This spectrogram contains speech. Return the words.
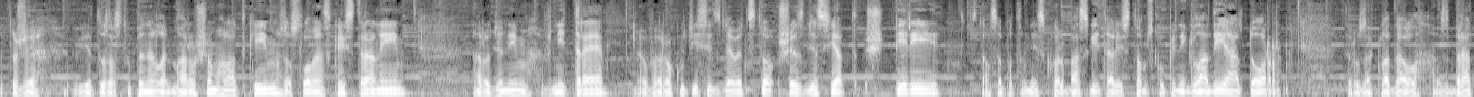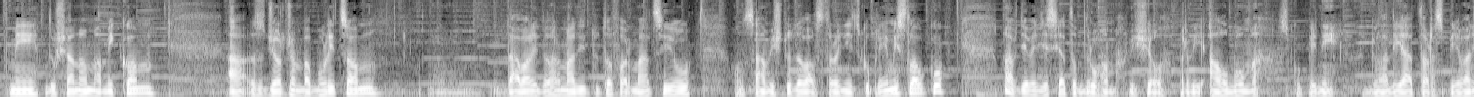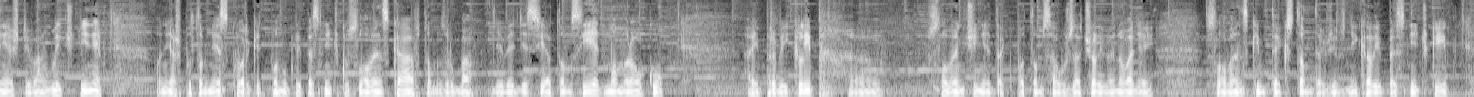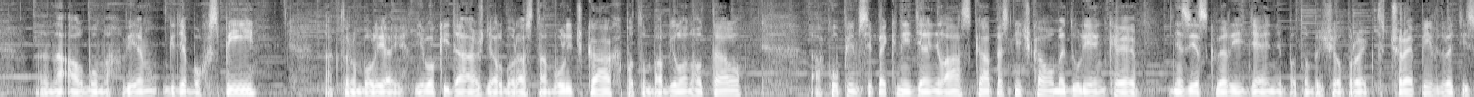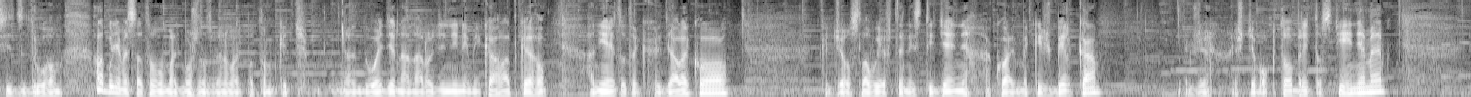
pretože je to zastúpené len Marošom Hladkým zo slovenskej strany, narodeným v Nitre v roku 1964. Stal sa potom neskôr bas-gitaristom skupiny Gladiátor, ktorú zakladal s bratmi Dušanom a Mikom a s Georgeom Babulicom dávali dohromady túto formáciu. On sám vyštudoval strojnícku priemyslovku. No a v 92. vyšiel prvý album skupiny Gladiator, spievaný ešte v angličtine. Oni až potom neskôr, keď ponúkli pesničku Slovenska v tom zhruba 97. roku aj prvý klip e, v Slovenčine, tak potom sa už začali venovať aj slovenským textom, takže vznikali pesničky na album Viem, kde Boh spí, na ktorom boli aj Divoký dážď alebo Raz tam v uličkách, potom Babylon Hotel a Kúpim si pekný deň, Láska, pesnička o Medulienke, Dnes je skvelý deň, potom prišiel projekt Črepy v 2002, ale budeme sa tomu mať možnosť venovať potom, keď dôjde na narodeniny Mika Hladkého. A nie je to tak ďaleko, keďže oslavuje v ten istý deň ako aj Meky Šbírka, takže ešte v októbri to stihneme.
